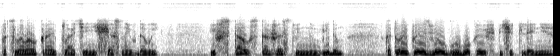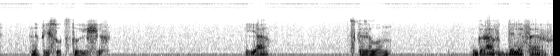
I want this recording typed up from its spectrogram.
поцеловал край платья несчастной вдовы и встал с торжественным видом, который произвел глубокое впечатление – на присутствующих. «Я», — сказал он, — «граф Деляфер,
